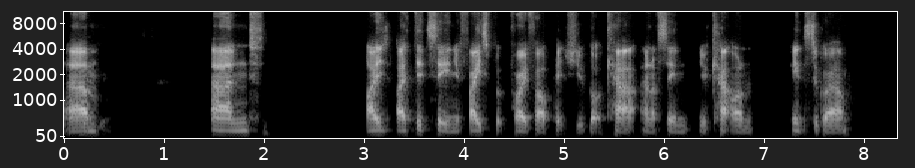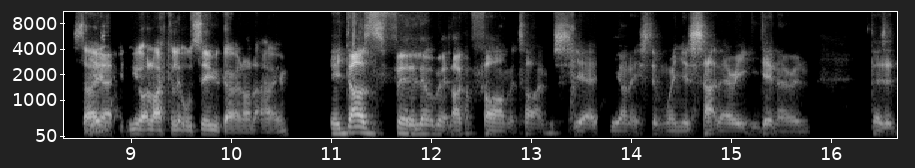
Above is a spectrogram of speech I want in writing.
Um, and I I did see in your Facebook profile picture you've got a cat, and I've seen your cat on Instagram. So Yeah. you got like a little zoo going on at home. it does feel a little bit like a farm at times, yeah, to be honest. And when you're sat there eating dinner and there's a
